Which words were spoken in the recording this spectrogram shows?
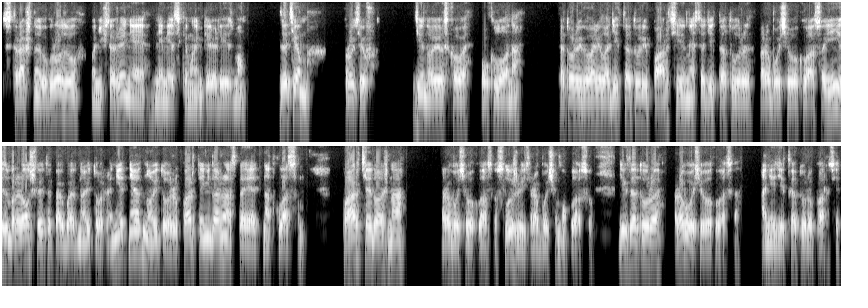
страшную угрозу уничтожения немецким империализмом. Затем против Зиновьевского уклона, который говорил о диктатуре партии вместо диктатуры рабочего класса и изображал, что это как бы одно и то же. Нет, не одно и то же. Партия не должна стоять над классом. Партия должна рабочего класса служить рабочему классу. Диктатура рабочего класса, а не диктатура партии.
